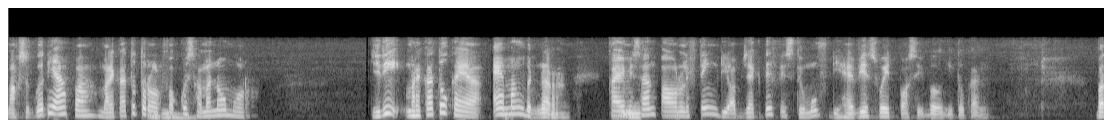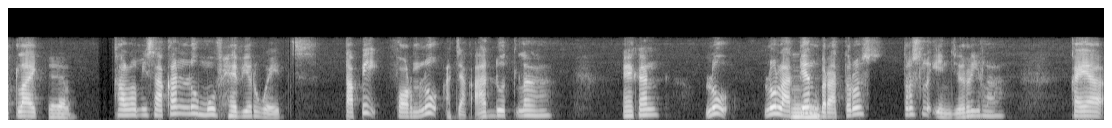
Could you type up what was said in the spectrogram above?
maksud gue nih apa mereka tuh terlalu hmm. fokus sama nomor jadi mereka tuh kayak emang bener kayak hmm. misalnya powerlifting the objective is to move the heaviest weight possible gitu kan but like yeah. kalau misalkan lu move heavier weights tapi form lu acak adut lah ya kan lu lu latihan hmm. berat terus terus lu injury lah kayak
